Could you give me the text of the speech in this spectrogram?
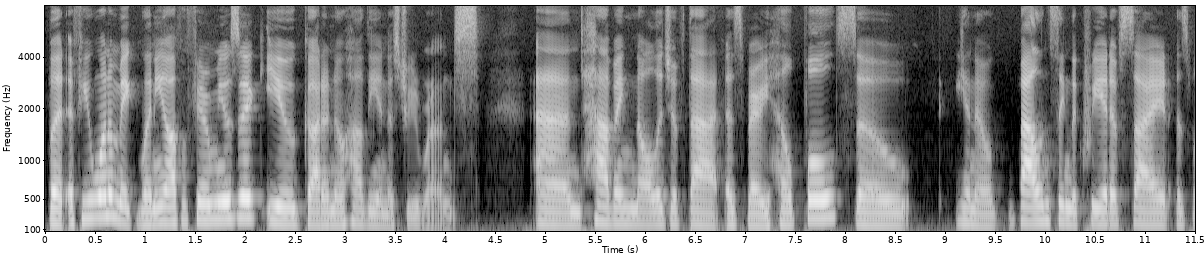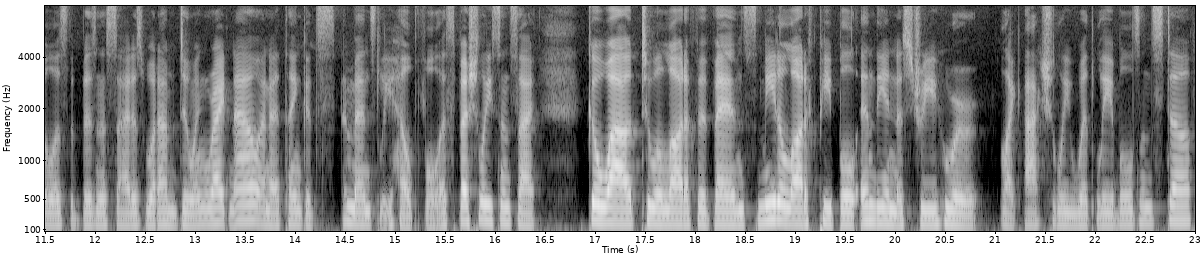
But if you want to make money off of your music, you gotta know how the industry runs. And having knowledge of that is very helpful. So, you know, balancing the creative side as well as the business side is what I'm doing right now. And I think it's immensely helpful, especially since I go out to a lot of events, meet a lot of people in the industry who are like actually with labels and stuff.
